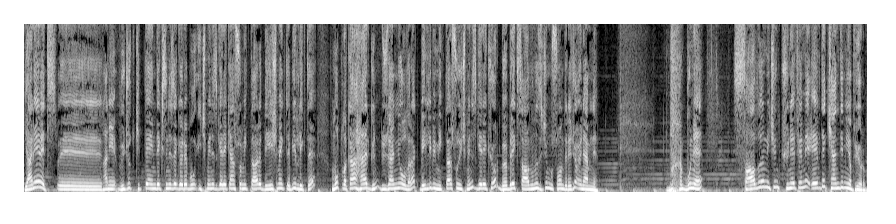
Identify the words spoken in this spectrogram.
Yani evet e, hani vücut kitle endeksinize göre bu içmeniz gereken su miktarı değişmekle birlikte mutlaka her gün düzenli olarak belli bir miktar su içmeniz gerekiyor. Böbrek sağlığınız için bu son derece önemli. bu ne? Sağlığım için künefemi evde kendim yapıyorum.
